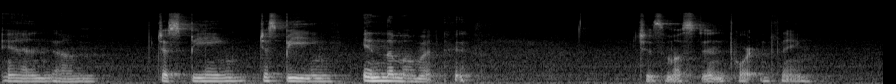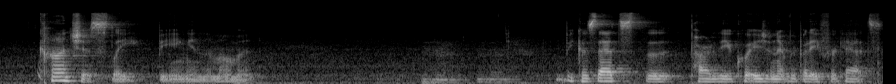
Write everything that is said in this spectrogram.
And um, just being, just being in the moment, which is the most important thing. Consciously being in the moment, Mhm. Mhm. because that's the part of the equation everybody forgets.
